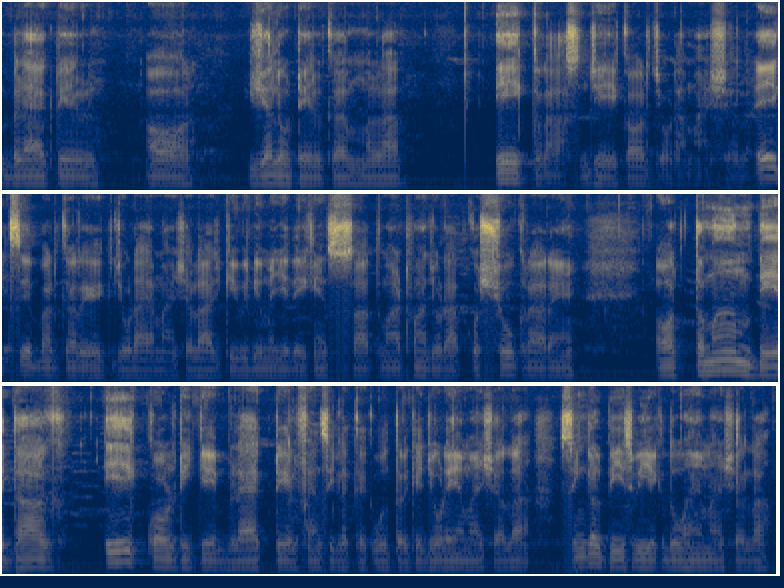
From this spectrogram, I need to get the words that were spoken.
ब्लैक टेल और येलो टेल का मतलब एक क्लास, जे एक और जोड़ा, माशाल्लाह। एक से बढ़कर एक जोड़ा है, माशाल्लाह। आज की वीडियो में ये देखें, सातवां, आठवां जोड़ा आपको शो करा रहे हैं। और तमाम बेदाग, एक क्वालिटी के ब्लैक टेल, फैंसी लक्के कबूतर के जोड़े हैं, माशाल्लाह। सिंगल पीस भी एक, दो हैं, माशाल्लाह।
